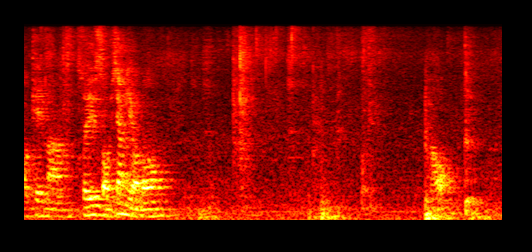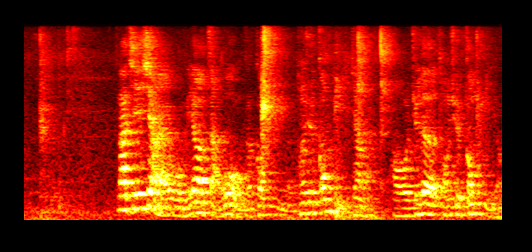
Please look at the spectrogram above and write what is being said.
OK 吗？所以手相有喽。好，那接下来我们要掌握我们的公比了。同学，公比比较。好，我觉得同学公比哦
